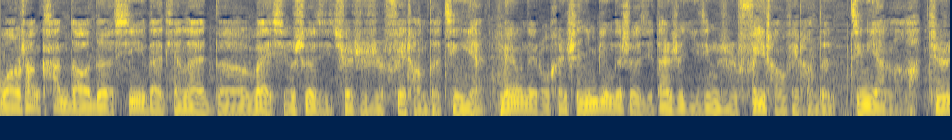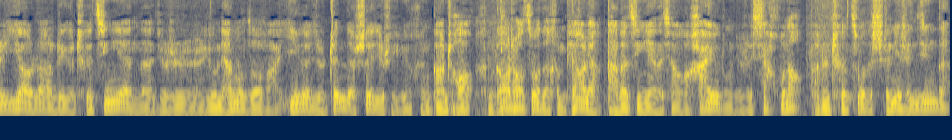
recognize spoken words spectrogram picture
网上看到的新一代天籁的外形设计确实是非常的惊艳，没有那种很神经病的设计，但是已经是非常非常的惊艳了啊！其实要让这个车惊艳呢，就是有两种做法，一个就真的设计水平很高超，很高超，做的很漂亮，达到惊艳的效果；还有一种就是瞎胡闹，把这车做的神力神经的，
